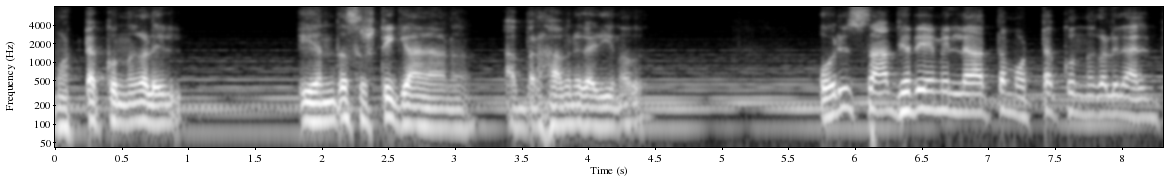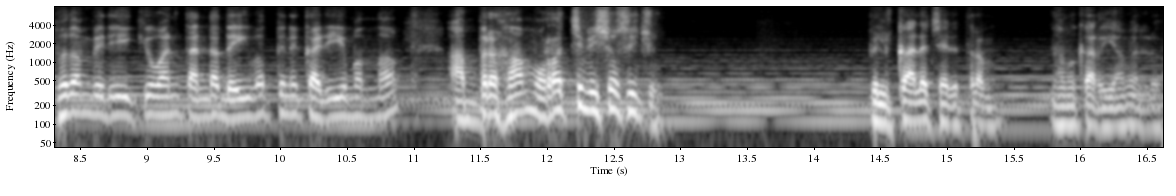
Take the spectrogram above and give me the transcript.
മൊട്ടക്കുന്നുകളിൽ എന്ത് സൃഷ്ടിക്കാനാണ് അബ്രഹാമിന് കഴിയുന്നത്? ഒരു സാധ്യതയുമില്ലാത്ത മൊട്ടക്കുന്നുകളിൽ അത്ഭുതം വിരിയിക്കുവാൻ തന്റെ ദൈവത്തിന് കഴിയുമെന്ന് അബ്രഹാം ഉറച്ചു വിശ്വസിച്ചു. പിൽക്കാല ചരിത്രം നമുക്കറിയാമല്ലോ.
